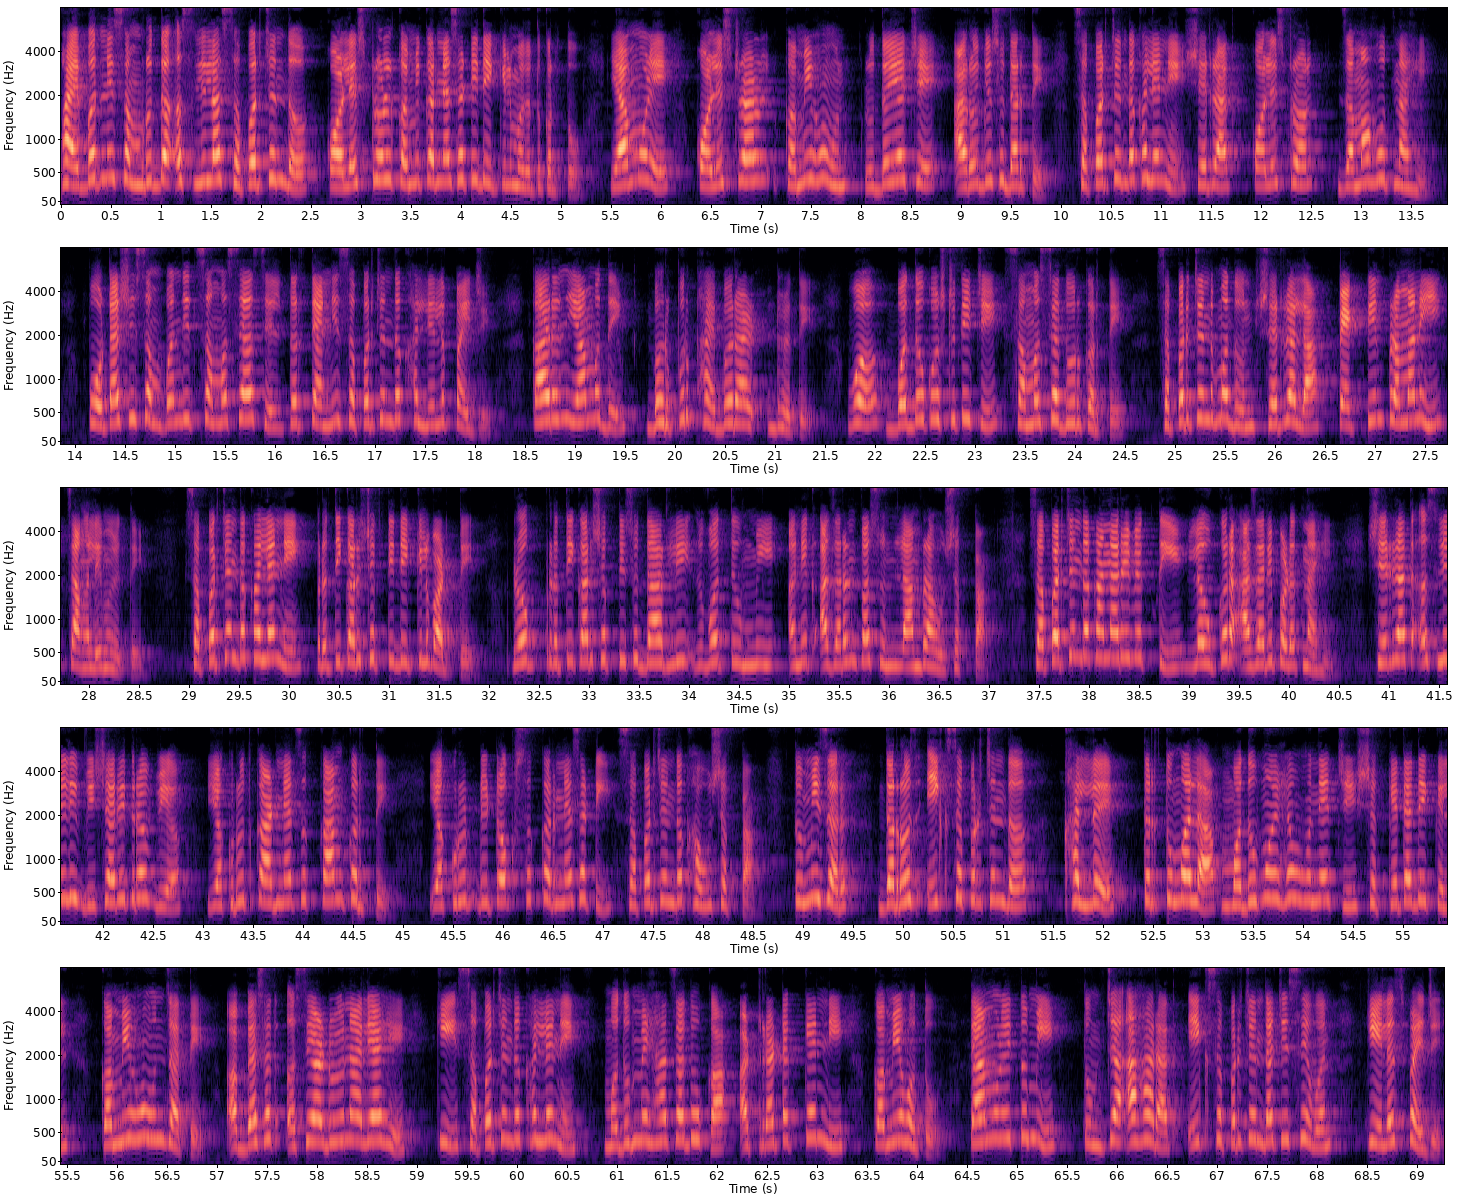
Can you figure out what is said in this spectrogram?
फायबरने समृद्ध असलेला सफरचंद कोलेस्ट्रॉल कमी करण्यासाठी देखील मदत करतो. यामुळे कोलेस्ट्रॉल कमी होऊन हृदयाचे आरोग्य सुधारते. सफरचंद खाल्ल्याने शरीरात कोलेस्ट्रॉल जमा होत नाही. पोटाशी संबंधित समस्या असेल तर त्यांनी सफरचंद खाल्लेलं पाहिजे. कारण यामध्ये भरपूर फायबर आढळते व बद्धकोष्ठतेची समस्या दूर करते. सफरचंदमधून शरीराला पॅक्टिन प्रमाणही चांगले मिळते. सफरचंद खाल्ल्याने प्रतिकारशक्ती देखील वाढते. रोगप्रतिकारशक्ती सुधारली व तुम्ही अनेक आजारांपासून लांब राहू शकता. सफरचंद खाणारी व्यक्ती लवकर आजारी पडत नाही. शरीरात असलेली विषारी द्रव्य यकृत काढण्याचं काम करते. यकृत डिटॉक्स करण्यासाठी सफरचंद खाऊ शकता. तुम्ही जर दररोज एक सफरचंद खाल्ले तर तुम्हाला मधुमेह होण्याची शक्यता देखील कमी होऊन जाते. अभ्यासात असे आढळून आले आहे की सफरचंद खाल्ल्याने मधुमेहाचा धोका अठरा टक्क्यांनी कमी होतो. त्यामुळे तुम्ही तुमच्या आहारात एक सफरचंदाचे सेवन केलंच पाहिजे.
